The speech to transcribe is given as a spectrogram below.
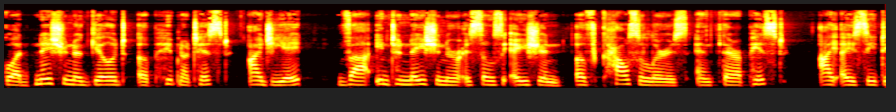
của National Guild of Hypnotists IGA và International Association of Counselors and Therapists IACT.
